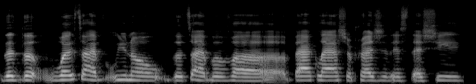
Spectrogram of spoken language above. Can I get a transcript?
the the what type you know the type of uh backlash or prejudice that she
